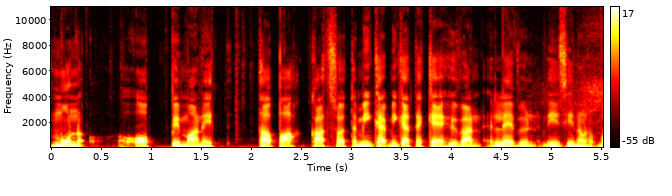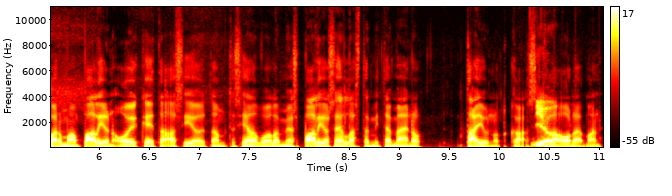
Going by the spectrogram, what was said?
mun oppimani tapa katsoa, että mikä, mikä tekee hyvän levyn, niin siinä on varmaan paljon oikeita asioita, mutta siellä voi olla myös paljon sellaista, mitä mä en ole tajunnutkaan siellä Joo. olevan.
